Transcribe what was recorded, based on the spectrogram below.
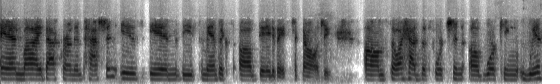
And my background and passion is in the semantics of database technology. Um, so I had the fortune of working with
